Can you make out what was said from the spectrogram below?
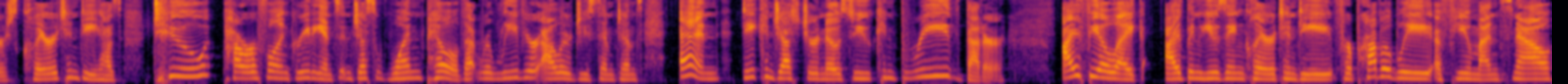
Claritin D has two powerful ingredients in just one pill that relieve your allergy symptoms and decongest your nose so you can breathe better. I feel like I've been using Claritin D for probably a few months now,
